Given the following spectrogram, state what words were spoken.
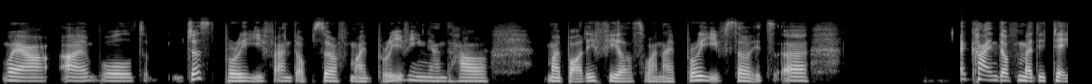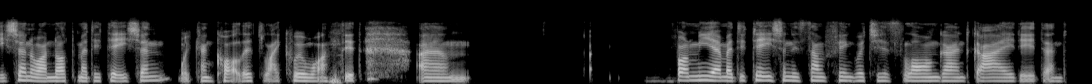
where I would just breathe and observe my breathing and how my body feels when I breathe. So it's a a kind of meditation or not meditation. We can call it like we want it. Um, for me, a meditation is something which is longer and guided, and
